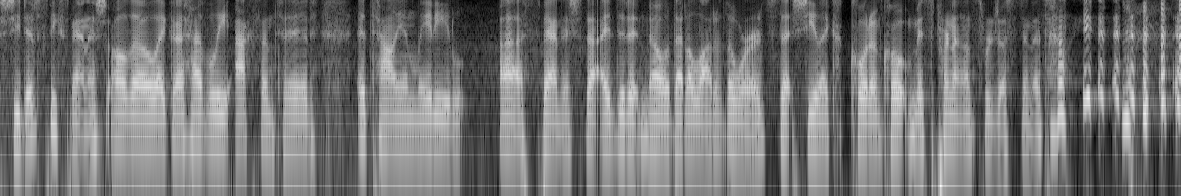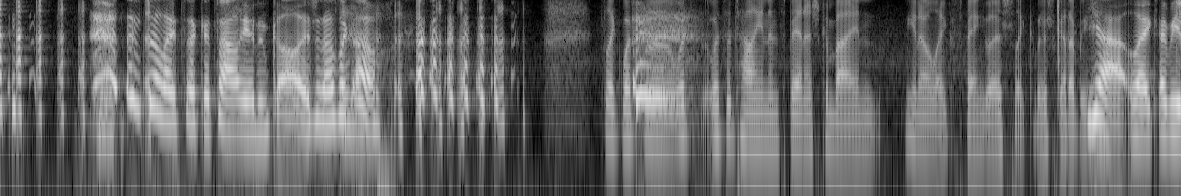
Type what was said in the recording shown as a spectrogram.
She did speak Spanish, although like a heavily accented Italian lady uh, Spanish that I didn't know that a lot of the words that she like quote unquote mispronounced were just in Italian. Until I took Italian in college, and I was like, oh, It's like what's the what's what's Italian and Spanish combined? You know, like Spanglish. Like there's gotta be. yeah. Like I mean,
